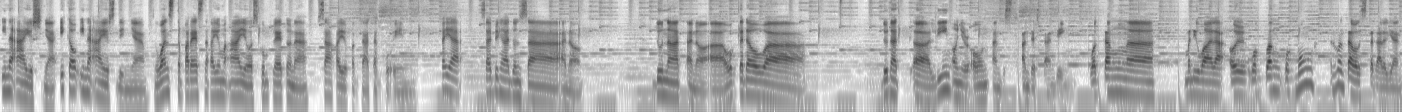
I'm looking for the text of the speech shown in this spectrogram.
inaayos niya, ikaw inaayos din niya. Once na pares na kayo maayos, kumpleto na, sa kayo pagtatagpuin. Kaya, sabi nga doon sa, ano, do not, ano, uh, wag ka daw, uh, Do not uh, lean on your own understanding. Huwag kang uh, maniwala or wag bang wag mong ano bang tawag sa Tagalog yan?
